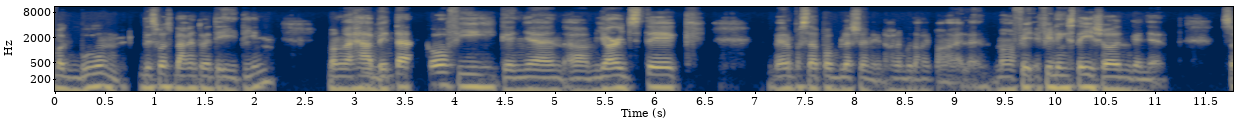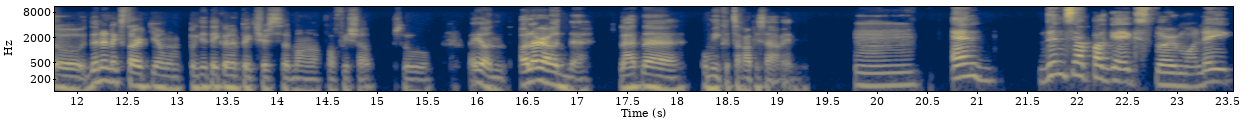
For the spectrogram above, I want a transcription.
mag-boom. This was back in 2018. Mga Habitat Coffee, ganyan, um, Yardstick, meron pa sa poblasyon eh, nakalimutan ko yung pangalan. Mga fi- filling station, ganyan. So, doon na nag-start yung pagtitake ko ng pictures sa mga coffee shop. So, ayun, all around na. Lahat na umikot sa kape sa akin. Mm. And dun sa pag-explore mo, like,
